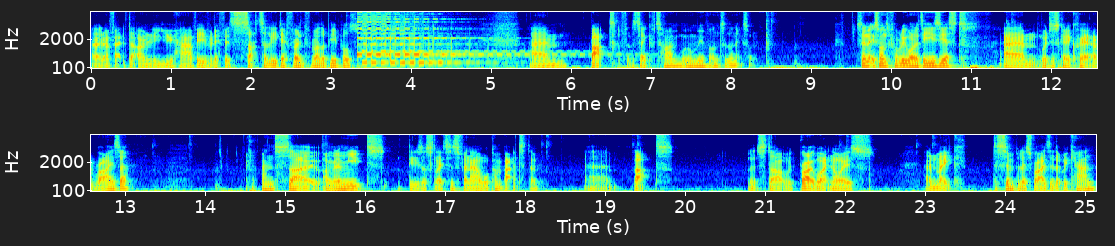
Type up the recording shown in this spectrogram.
an effect that only you have, even if it's subtly different from other people's. Um, but for the sake of time, we'll move on to the next one. So the next one's probably one of the easiest. Um, we're just going to create a riser. And so I'm going to mute these oscillators for now. We'll come back to them. Um, but let's start with bright white noise and make the simplest riser that we can.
